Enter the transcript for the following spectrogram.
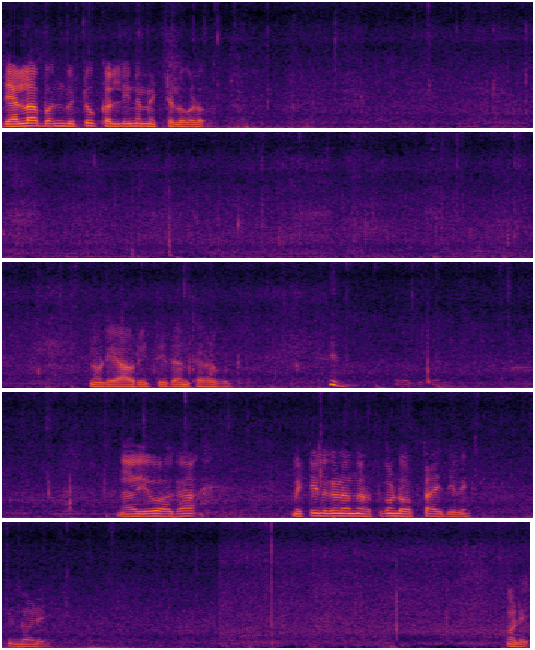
ಇದೆಲ್ಲ ಬಂದ್ಬಿಟ್ಟು ಕಲ್ಲಿನ ಮೆಟ್ಟಲುಗಳು. ನೋಡಿ ಯಾವ ರೀತಿ ಇದೆ ಅಂತ ಹೇಳ್ಬಿಟ್ಟು. ನಾವು ಇವಾಗ ಮೆಟ್ಟಿಲುಗಳನ್ನು ಹತ್ಕೊಂಡು ಹೋಗ್ತಾ ಇದ್ದೀವಿ. ಇಲ್ಲಿ ನೋಡಿ. ನೋಡಿ.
